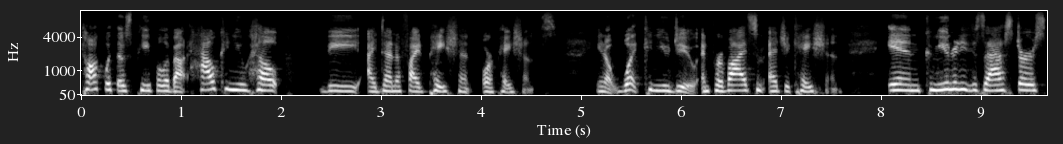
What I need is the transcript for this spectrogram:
talk with those people about how can you help the identified patient or patients. You know what can you do? And provide some education. In community disasters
